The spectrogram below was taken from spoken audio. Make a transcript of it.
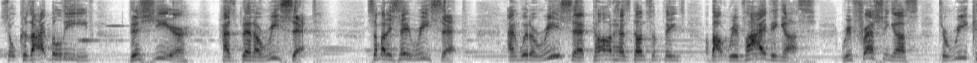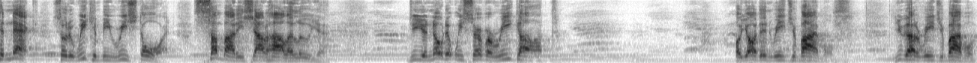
So, because I believe this year has been a reset. Somebody say reset. And with a reset, God has done some things about reviving us, refreshing us to reconnect so that we can be restored. Somebody shout hallelujah. Do you know that we serve a re God? Oh, y'all didn't read your Bibles. You got to read your Bible.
